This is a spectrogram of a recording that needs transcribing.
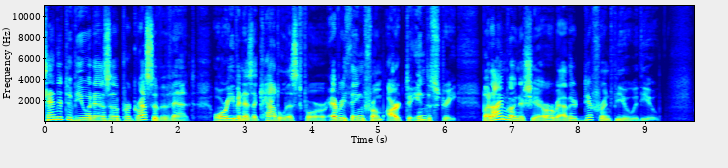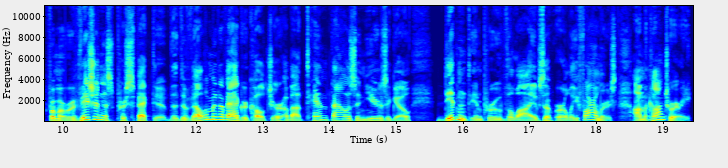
tended to view it as a progressive event, or even as a catalyst for everything from art to industry. But I'm going to share a rather different view with you. From a revisionist perspective, the development of agriculture about 10,000 years ago didn't improve the lives of early farmers. On the contrary,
